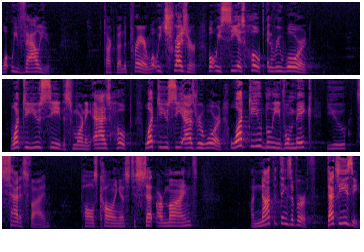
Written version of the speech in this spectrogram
what we value. We talked about in the prayer, what we treasure, what we see as hope and reward. What do you see this morning as hope? What do you see as reward? What do you believe will make you satisfied? Paul's calling us to set our minds on not the things of earth. That's easy.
